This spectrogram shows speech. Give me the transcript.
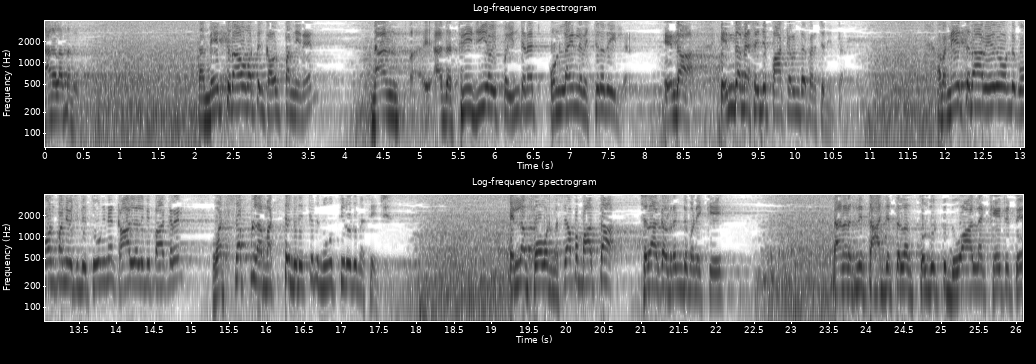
நாங்களா தான் நான் நேற்றாவை மட்டும் கவர் பண்ணினேன். நான் அந்த த்ரீ ஜியோ இப்ப இன்டர்நெட் ஆன்லைன்ல வச்சிருந்தே இல்லை. ஏண்டா எந்த மெசேஜ் பாக்குறன்ற பிரச்சனை இல்லை. அப்ப நேற்றாவ ஏதோ ஒன்று கோன் பண்ணி வச்சுட்டு தூங்கினேன் கால் எழுப்பி பாக்குறேன் வாட்ஸ்அப்ல மட்டும் இருக்குது நூத்தி இருபது மெசேஜ் எல்லாம் போவன் மெசேஜ் அப்ப பார்த்தா சிலாக்கள் ரெண்டு மணிக்கு நான் நினைச்சு தாஜத்தெல்லாம் தொழுதுட்டு துவா எல்லாம் கேட்டுட்டு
